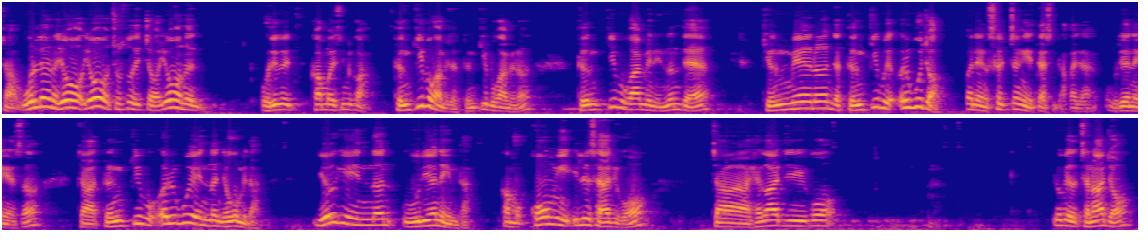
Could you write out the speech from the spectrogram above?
자 원래는 요 요 주소 있죠. 요는 어디 가면 있습니까? 등기부 가면 있죠. 등기부 가면은 등기부 가면 있는데 경매는 이제 등기부의 얼구죠. 은행 설정이 됐습니다. 아까 우리은행에서 자 등기부 얼구에 있는 요겁니다. 여기에 있는 우리은행입니다. 그러니까 뭐 0214 해가지고 자 해가지고 여기다 전화죠.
